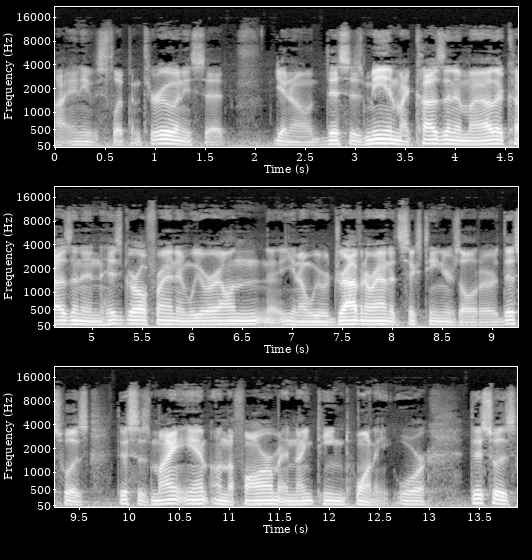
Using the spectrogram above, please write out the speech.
Uh, and he was flipping through and he said, you know, this is me and my cousin and my other cousin and his girlfriend, and we were on, you know, we were driving around at 16 years old, or this was this is my aunt on the farm in 1920, or this was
